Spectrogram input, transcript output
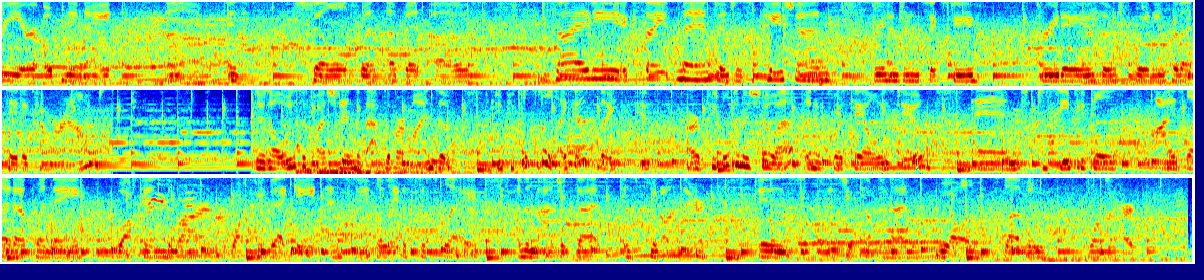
year opening night um, is filled with a bit of anxiety, excitement, anticipation, 363 days of waiting for that day to come around. There's always the question in the back of our minds of, do people still like us? Like, is are people going to show up? And of course, they always do. And to see people's eyes light up when they walk in the barn or walk through that gate and that is put on there is is just something that we all love and warms our heart.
